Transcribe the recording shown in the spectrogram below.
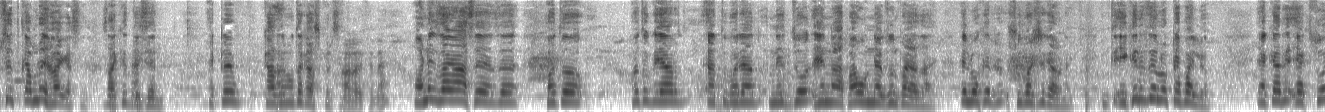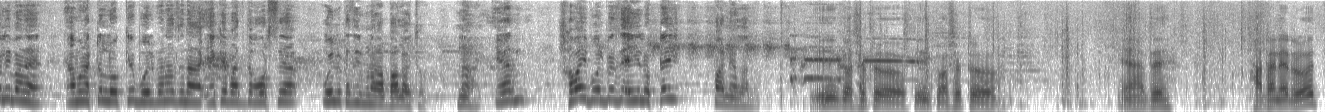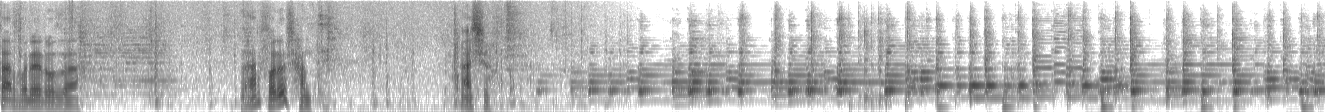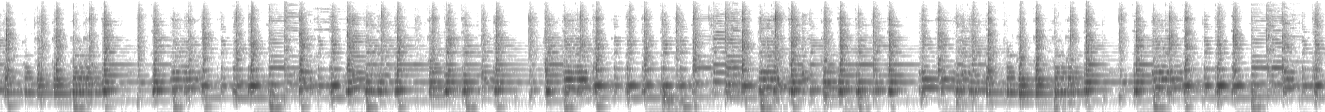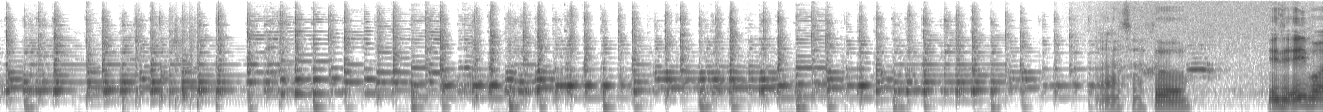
উচিত কামটাই হয়ে গেছে চাকরি দিয়েছেন একটা কাজের মতো কাজ করছে অনেক জায়গা আছে যে হয়তো হয়তো এর এত ভরে ন্যায্য হে না পাওয়া অন্য একজন পাওয়া যায়। এই লোকের সুপারিশের কারণে। কিন্তু এখানে যে লোকটা পাইলো একারে অ্যাকচুয়ালি মানে এমন একটা লোককে বলবে না যে না একে বাদ দিয়ে ওর সে ওই লোকটা দিবে না ভালো হয়তো না এর সবাই বলবে যে এই লোকটাই পানে লালো কি কষ্ট কি কষ্ট। হাতে ফাটানের রোদ তারপরে রোজা। তারপরে শান্তি। আসো।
